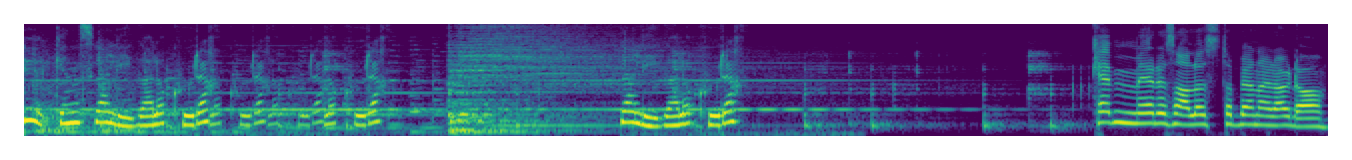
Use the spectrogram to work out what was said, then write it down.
Ukens La Liga Locura. Locura. Locura. Locura. La Liga Locura. Hvem er det som har lyst til å begynne i dag, da?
